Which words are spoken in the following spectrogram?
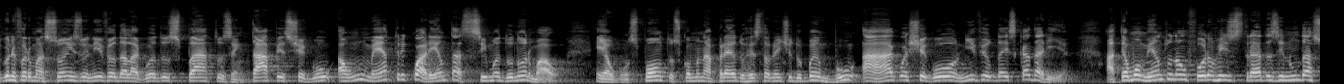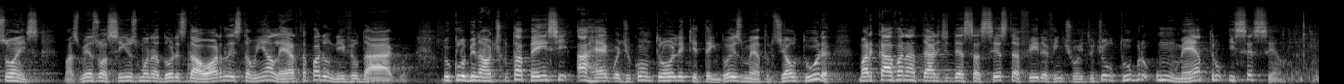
Segundo informações, o nível da Lagoa dos Patos, em Tapes, chegou a 1,40m acima do normal. Em alguns pontos, como na praia do restaurante do Bambu, a água chegou ao nível da escadaria. Até o momento não foram registradas inundações, mas mesmo assim os moradores da Orla estão em alerta para o nível da água. No Clube Náutico Tapense, a régua de controle, que tem 2 metros de altura, marcava na tarde dessa sexta-feira, 28 de outubro, 1,60m.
